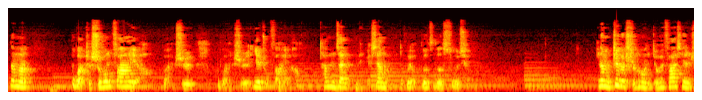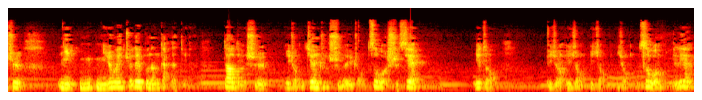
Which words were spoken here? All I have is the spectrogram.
那么不管是施工方也好，不管是不管是业主方也好，他们在每个项目都会有各自的诉求。那么这个时候你就会发现是，你你你认为绝对不能改的点，到底是一种建筑师的一种自我实现，一种一种一种一种一种自我迷恋，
